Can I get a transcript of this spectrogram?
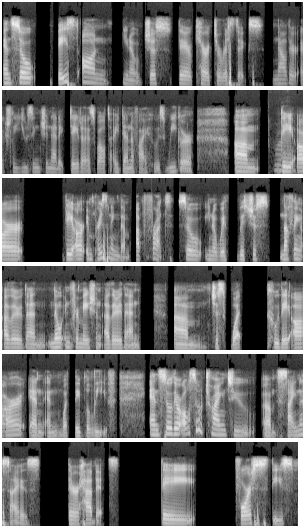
And so, based on you know just their characteristics, now they're actually using genetic data as well to identify who's Uyghur. Um, They are they are imprisoning them up front. So you know with with just nothing other than no information other than um, just what who they are and and what they believe. And so they're also trying to um, sinicize their habits. They force these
